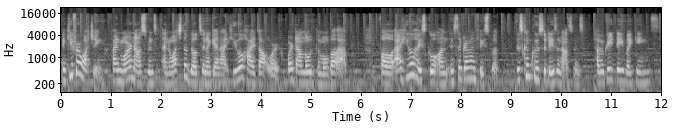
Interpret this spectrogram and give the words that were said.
Thank you for watching. Find more announcements and watch the built-in again at hilohigh.org or download the mobile app. Follow at Hilo High School on Instagram and Facebook. This concludes today's announcements. Have a great day, Vikings!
